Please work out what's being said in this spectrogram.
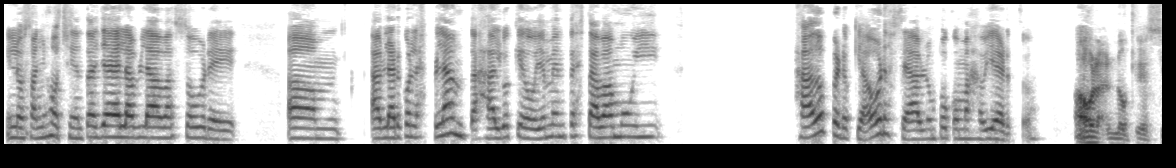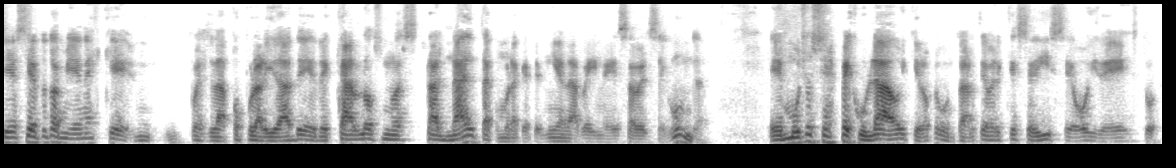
En los años 80 ya él hablaba sobre um, hablar con las plantas, algo que obviamente estaba muy pero que ahora se habla un poco más abierto. Ahora, lo que sí es cierto también es que pues, la popularidad de, Carlos no es tan alta como la que tenía la reina Isabel II. Eh, mucho se ha especulado, y quiero preguntarte a ver qué se dice hoy de esto,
